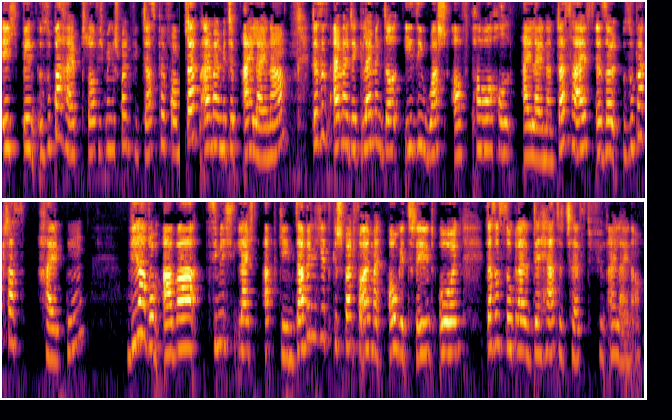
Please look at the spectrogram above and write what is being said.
Ich bin super hyped drauf. Ich bin gespannt, wie das performt. Starten einmal mit dem Eyeliner. Das ist einmal der Glam Doll Easy Wash Off Power Hold Eyeliner. Das heißt, er soll super krass halten wiederum aber ziemlich leicht abgehen. Da bin ich jetzt gespannt, vor allem mein Auge tränt und das ist so gerade der Härtetest für einen Eyeliner.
